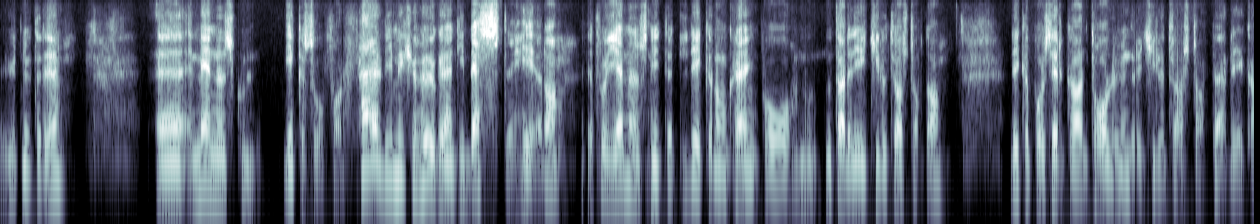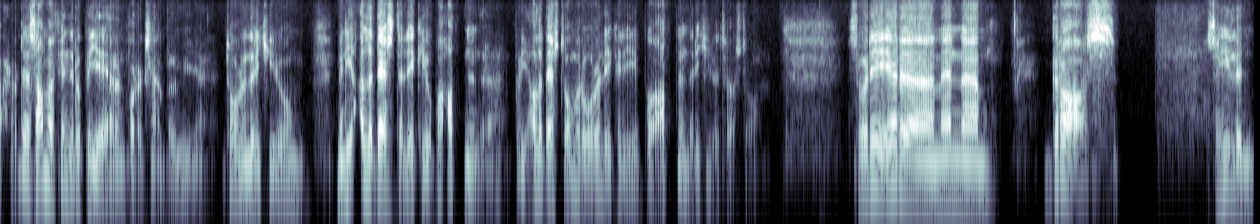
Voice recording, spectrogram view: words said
utnytte det. Eh, men skulle ikke så forferdelig mye høyere enn de beste her. da. Jeg tror gjennomsnittet ligger omkring på nå tar det i kilo tørrstoff da, ligger på ca. 1200 kilo tørrstoff per dekar. Og Det samme finner du på Jæren f.eks. mye. 1200 kilo. Men de aller beste ligger jo på 1800. På de aller beste områdene ligger de på 1800 kilo tørrstoff. Så det er, eh, Men uh, gras altså hele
